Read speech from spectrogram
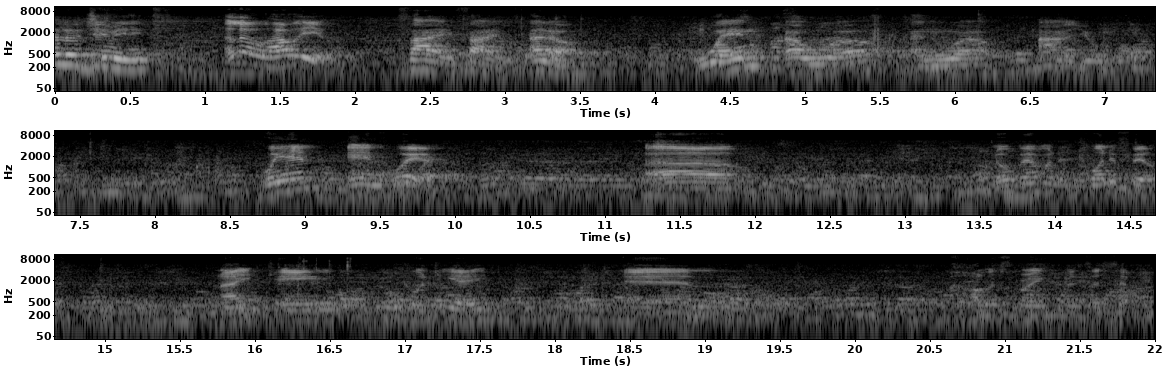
Hello, Jimmy. Hello, how are you? Fine, fine. Alors, when, and where, and where are you born? When and where? Uh, November the 25th, 1928, and Holly Springs, Mississippi.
